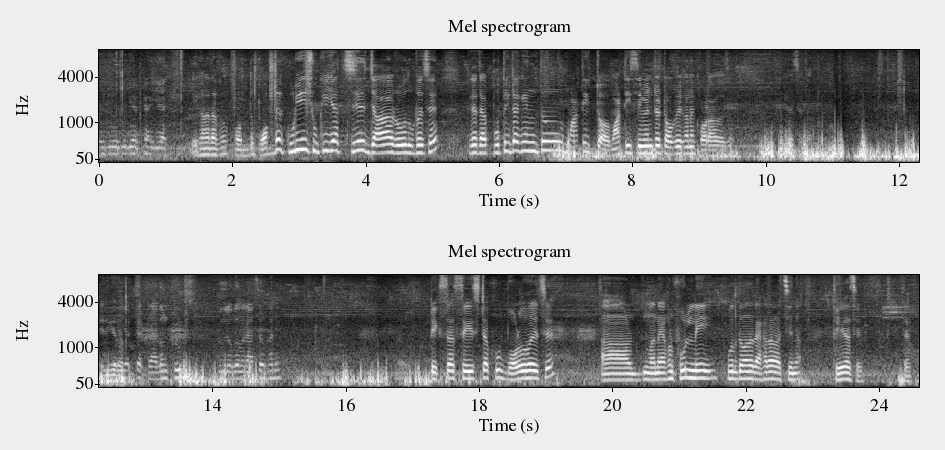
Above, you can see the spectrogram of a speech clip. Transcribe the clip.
ওই যে ওদিকে একটা ইয়ে এখানে দেখো পদ্ম পদ্মের কুড়ি শুকিয়ে যাচ্ছে যা রোদ উঠেছে। ঠিক আছে আর প্রতিটা কিন্তু মাটির টব মাটি সিমেন্টের টবে এখানে করা হয়েছে। ঠিক আছে দেখো। এদিকে দেখো। ড্রাগন ফ্রুট দুই রকমের আছে ওখানে। টেক্সাস সাইজটা খুব বড় হয়েছে। আর মানে এখন ফুল নেই ফুল তোমাদের দেখাতে পাচ্ছি না। ঠিক আছে দেখো।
